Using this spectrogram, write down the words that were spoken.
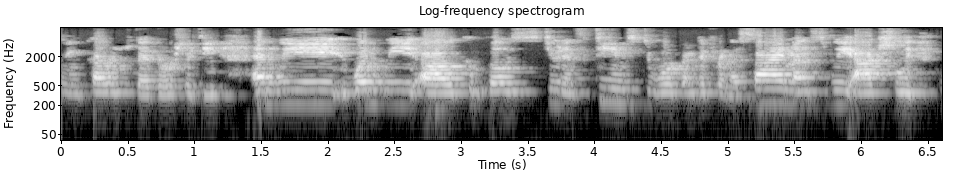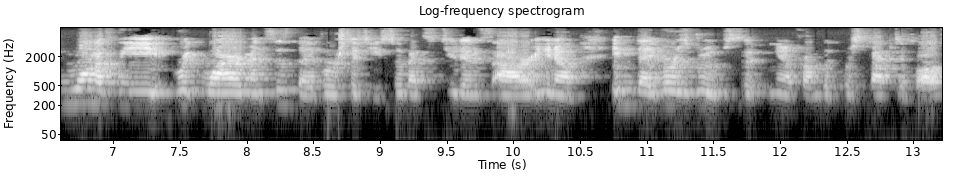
we encourage diversity. And we, when we uh, compose students' teams to work on different assignments, we actually, one of the requirements is diversity, so that students are, you know, in diverse groups, you know, from the perspective of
